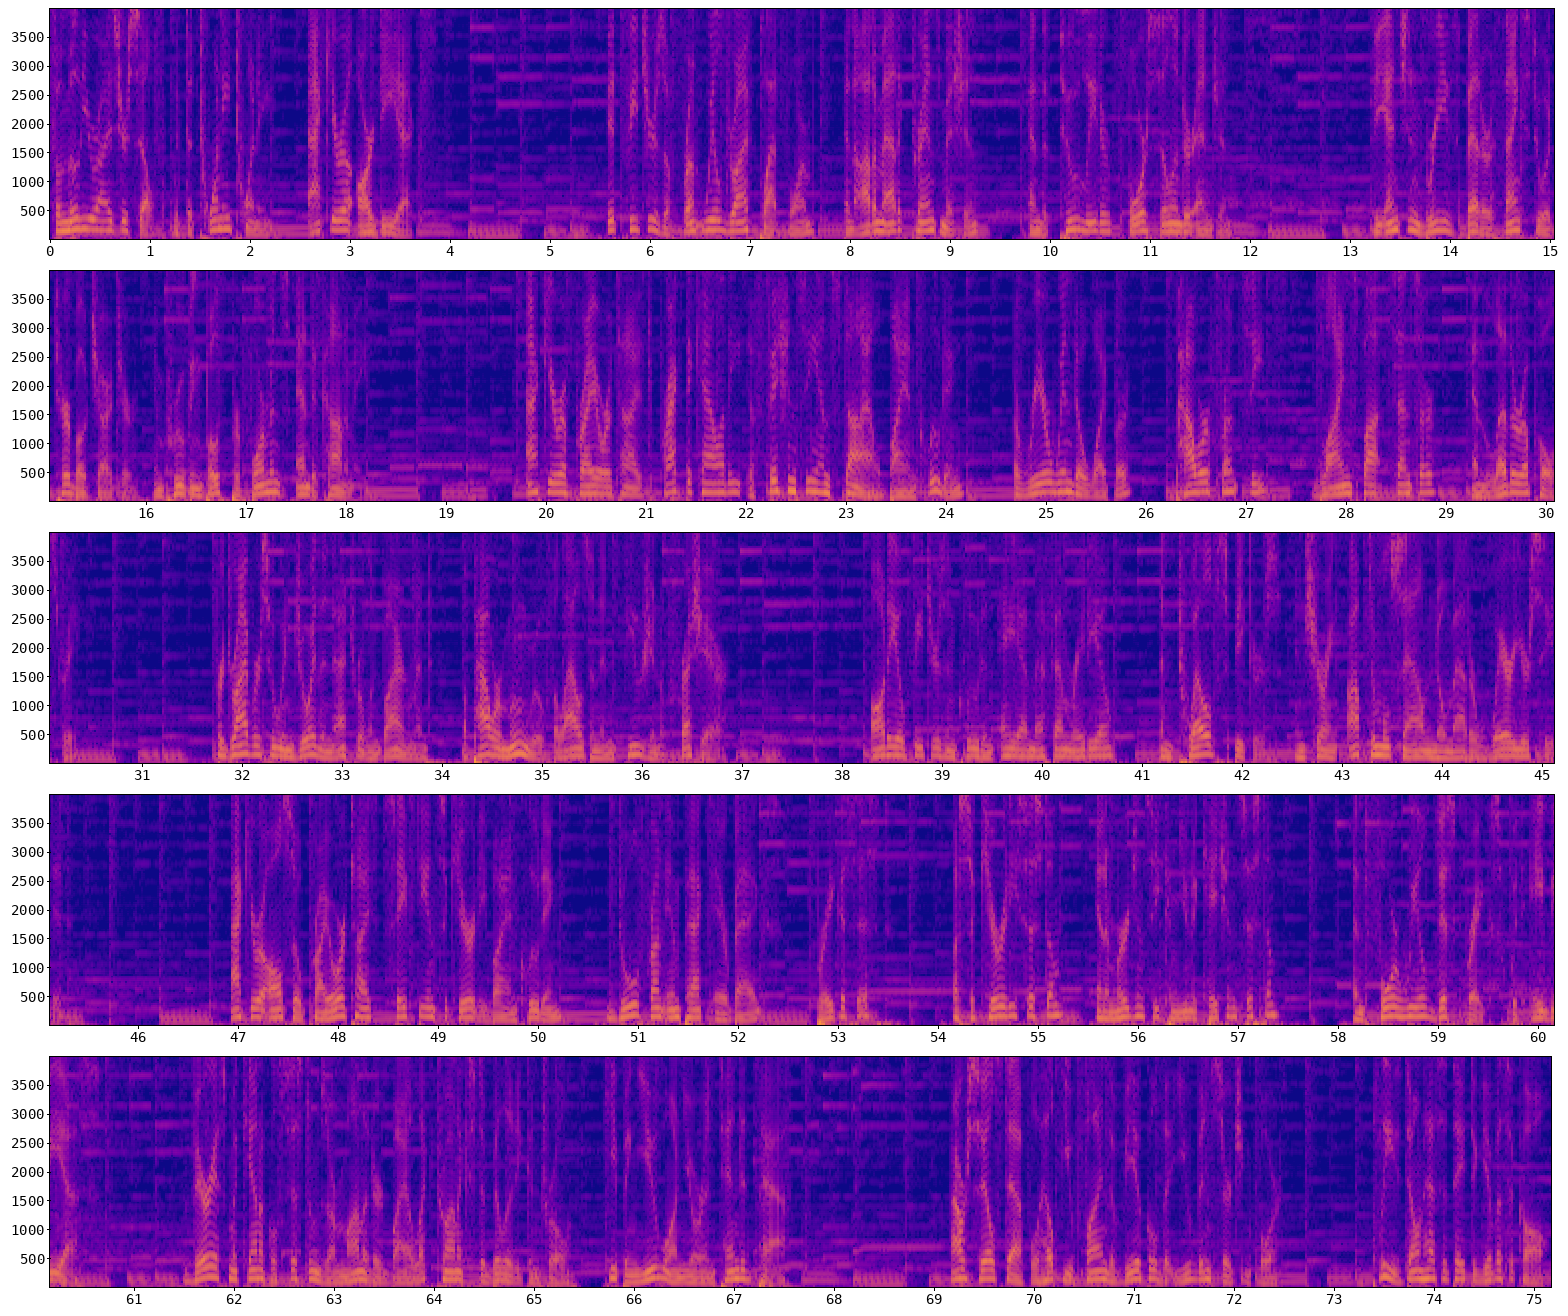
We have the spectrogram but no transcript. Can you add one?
Familiarize yourself with the 2020 Acura RDX. It features a front-wheel drive platform, an automatic transmission, and a 2-liter 4-cylinder engine. The engine breathes better thanks to a turbocharger, improving both performance and economy. Acura prioritized practicality, efficiency, and style by including a rear window wiper, power front seats, blind spot sensor, and leather upholstery. For drivers who enjoy the natural environment, a power moonroof allows an infusion of fresh air. Audio features include an AM-FM radio and 12 speakers, ensuring optimal sound no matter where you're seated. Acura also prioritized safety and security by including dual front impact airbags, brake assist, a security system, an emergency communication system, and four-wheel disc brakes with ABS. Various mechanical systems are monitored by electronic stability control, keeping you on your intended path. Our sales staff will help you find the vehicle that you've been searching for. Please don't hesitate to give us a call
